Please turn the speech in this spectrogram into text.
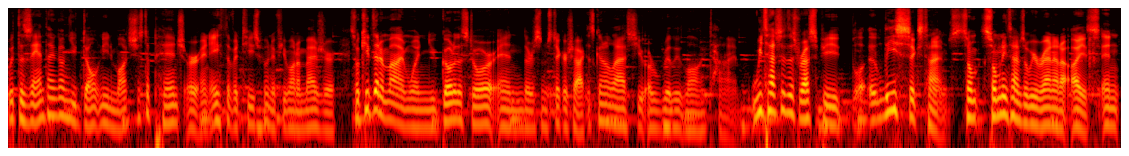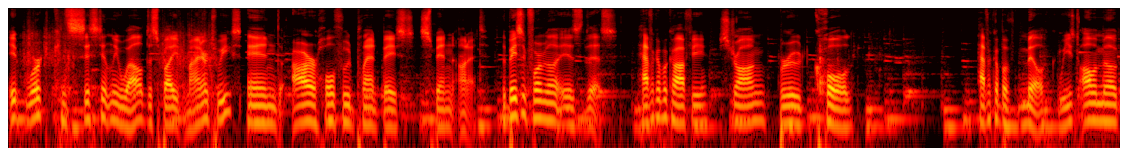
With the xanthan gum, you don't need much, just a pinch or an eighth of a teaspoon if you want to measure. So keep that in mind when you go to the store and there's some sticker shock. It's going to last you a really long time. We tested this recipe at least six times, so, so many times that we ran out of ice, and it worked consistently well despite minor tweaks and our whole food plant based spin on it. The basic formula is this half a cup of coffee, strong, brewed, cold, half a cup of milk. We used almond milk,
